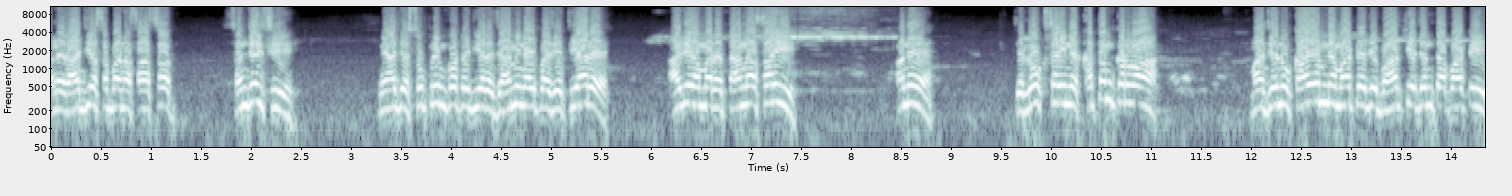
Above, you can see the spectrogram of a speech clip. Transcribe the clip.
અને રાજ્યસભાના સાંસદ સંજયસિંહ ને આજે સુપ્રીમ કોર્ટે જ્યારે જામીન આપ્યા છે, ત્યારે આજે અમારે તાનાશાહી અને જે લોકશાહીને ખતમ કરવામાં જેનું કાયમને માટે જે ભારતીય જનતા પાર્ટી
